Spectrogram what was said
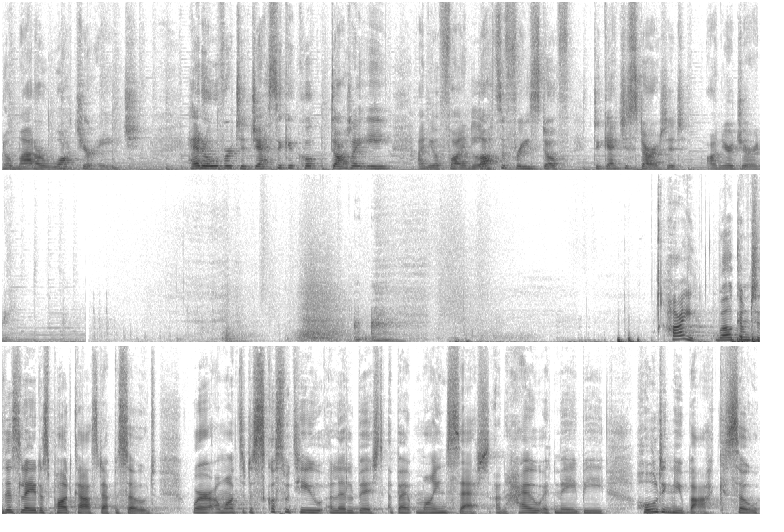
no matter what your age. Head over to jessicacook.ie and you'll find lots of free stuff to get you started on your journey. Hi, welcome to this latest podcast episode where I want to discuss with you a little bit about mindset and how it may be holding you back. So,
